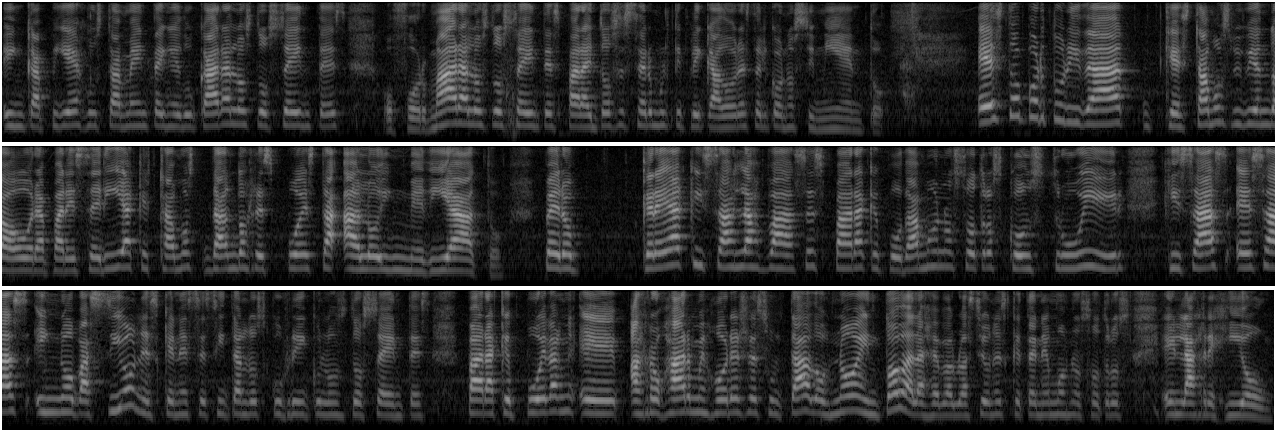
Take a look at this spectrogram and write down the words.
hincapié justamente en educar a los docentes o formar a los docentes para entonces ser multiplicadores del conocimiento. Esta oportunidad que estamos viviendo ahora parecería que estamos dando respuesta a lo inmediato, pero crea quizás las bases para que podamos nosotros construir quizás esas innovaciones que necesitan los currículums docentes para que puedan eh, arrojar mejores resultados, ¿no? En todas las evaluaciones que tenemos nosotros en la región.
